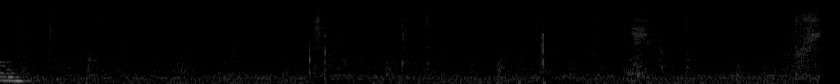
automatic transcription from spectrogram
Boom.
